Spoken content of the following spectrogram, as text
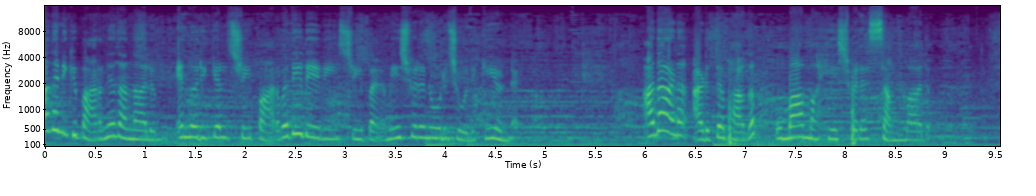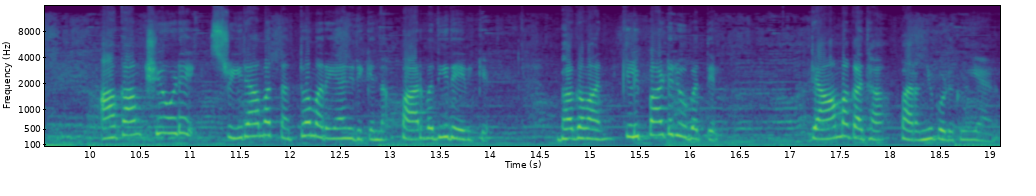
അതെനിക്ക് പറഞ്ഞു തന്നാലും എന്നൊരിക്കൽ ശ്രീ പാർവതീദേവി ശ്രീ പരമേശ്വരനോട് ചോദിക്കുകയുണ്ടായി. അതാണ് അടുത്ത ഭാഗം ഉമാമഹേശ്വര സംവാദം. ആകാംക്ഷയോടെ ശ്രീരാമ തത്വമറിയാനിരിക്കുന്ന പാർവതി ദേവിക്ക് ഭഗവാൻ കിളിപ്പാട്ട് രൂപത്തിൽ രാമകഥ പറഞ്ഞു കൊടുക്കുകയാണ്.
